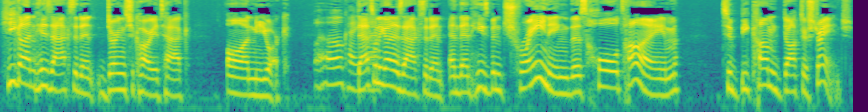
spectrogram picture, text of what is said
he got in his accident during the Chitauri attack on New York. Oh, okay, That's yeah. when he got in his accident, and then he's been training this whole time to become Doctor Strange.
